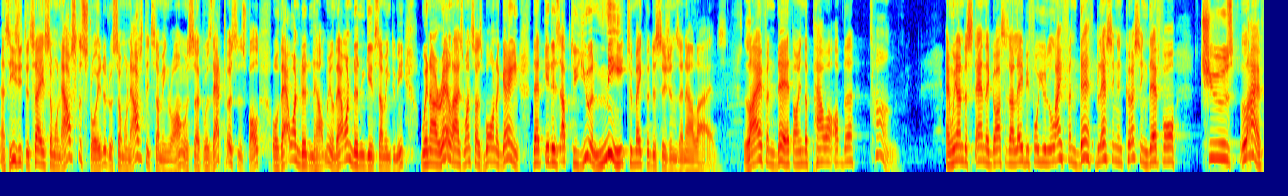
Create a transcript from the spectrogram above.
Now, it's easy to say someone else destroyed it or someone else did something wrong or so it was that person's fault or that one didn't help me or that one didn't give something to me. When I realized once I was born again that it is up to you and me to make the decisions in our lives. Life and death are in the power of the tongue. And we understand that God says, I lay before you life and death, blessing and cursing. Therefore, choose life.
